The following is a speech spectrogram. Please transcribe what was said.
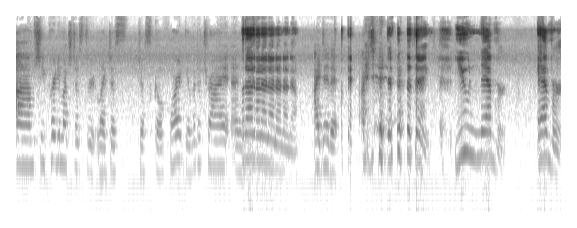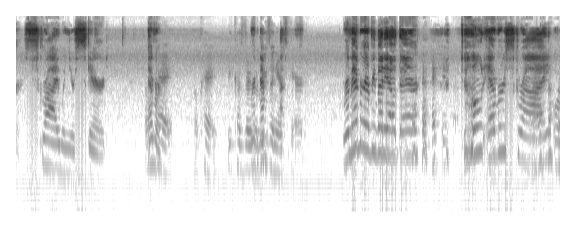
Um, she pretty much just threw like just just go for it, give it a try, and no, no, no, no, no, no, no. I did it. Okay. I did. This is the thing. You never, ever scry when you're scared. Okay. Ever. Because there's remember, a reason you're scared. Remember, everybody out there, don't ever scry or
